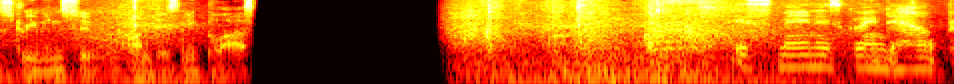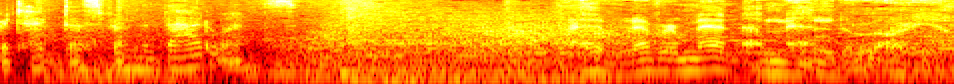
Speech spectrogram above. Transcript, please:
Streaming soon on Disney Plus. This man is going to help protect us from the bad ones. I have never met a Mandalorian.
